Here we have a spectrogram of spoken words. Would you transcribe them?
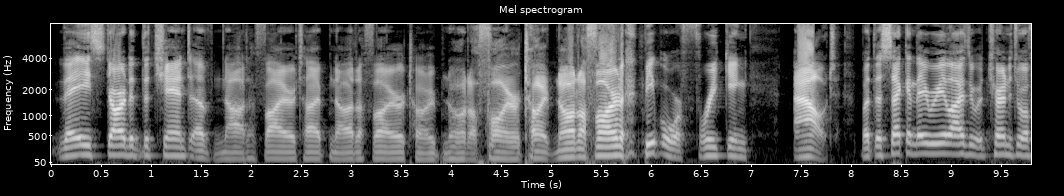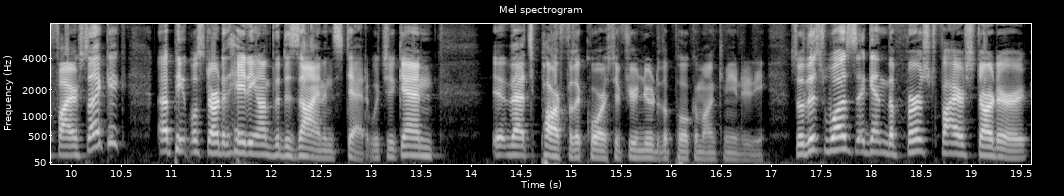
they started the chant of not a fire type, not a fire type, not a fire type, not a fire. People were freaking out. But the second they realized it would turn into a fire psychic, uh, people started hating on the design instead, which again, eh, that's par for the course if you're new to the Pokemon community. So this was again the first fire starter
